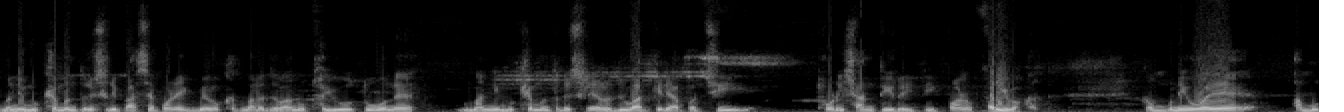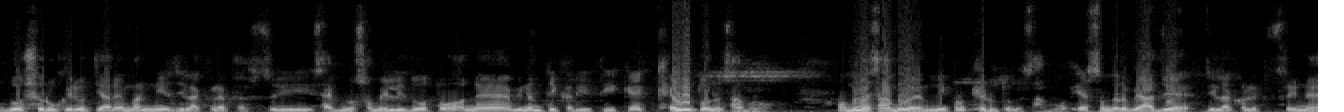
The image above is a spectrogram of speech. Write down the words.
માનની મુખ્યમંત્રીશ્રી પાસે પણ એક બે વખત મારે જવાનું થયું હતું અને માનની મુખ્યમંત્રીશ્રીએ રજૂઆત કર્યા પછી થોડી શાંતિ રહી હતી. પણ ફરી વખત કંપનીઓએ આ મુદ્દો શરૂ કર્યો ત્યારે માનનીય જિલ્લા કલેક્ટર શ્રી સાહેબનો સમય લીધો હતો અને વિનંતી કરી હતી કે ખેડૂતોને સાંભળો. અમને સાંભળો એમની પણ ખેડૂતોને સાંભળો. એ સંદર્ભે આજે જિલ્લા કલેક્ટરશ્રીને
